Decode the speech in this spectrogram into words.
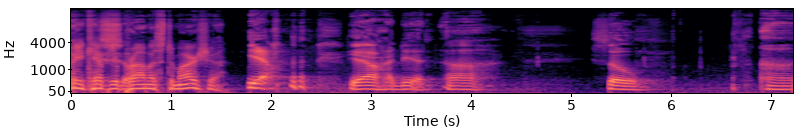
well, you kept your promise to Marcia. Yeah, yeah, I did. Uh, so, uh,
